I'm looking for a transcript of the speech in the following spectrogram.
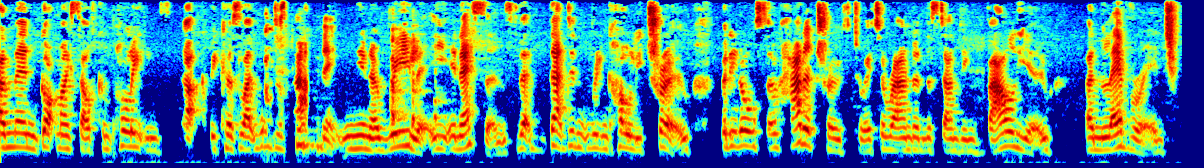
and then got myself completely stuck because like what does that mean you know really in essence that that didn't ring wholly true but it also had a truth to it around understanding value and leverage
